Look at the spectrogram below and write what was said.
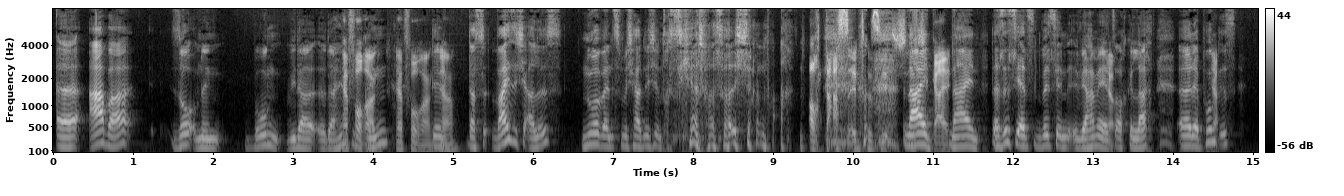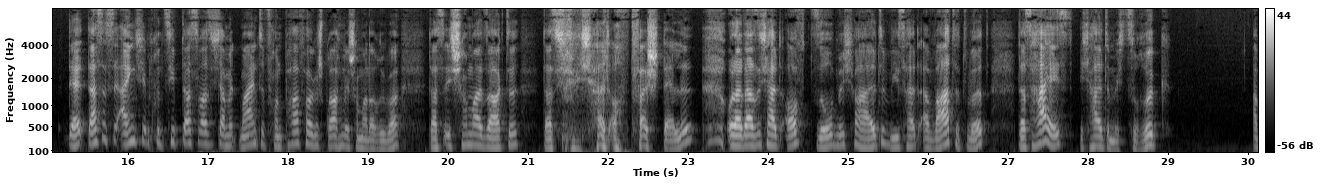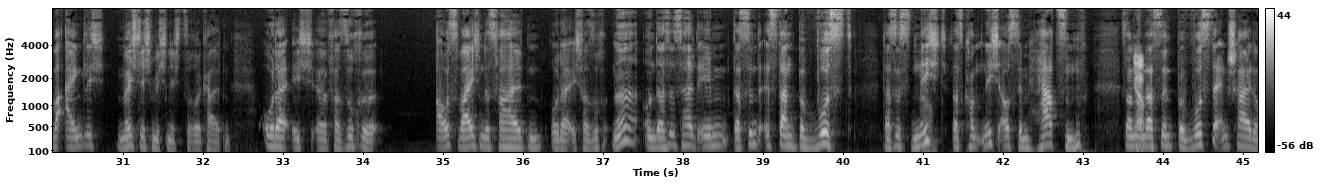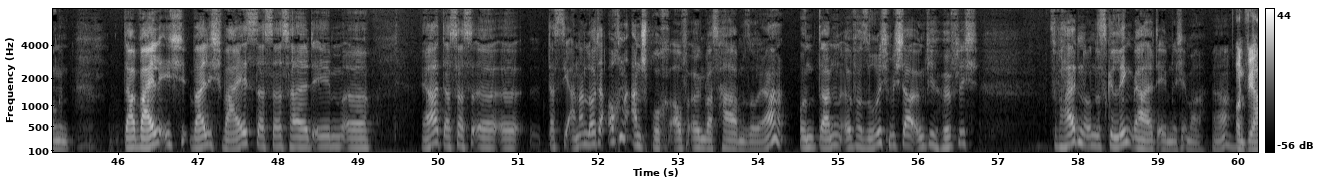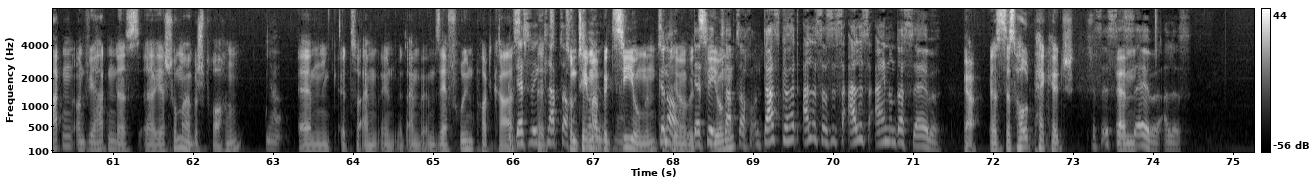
äh, aber so, um den Bogen wieder äh, dahin zu Hervorragend, bringen, hervorragend, den, ja. das weiß ich alles, nur wenn es mich halt nicht interessiert, was soll ich dann machen? Auch das interessiert dich. Nein, nicht. Geil. nein, das ist jetzt ein bisschen, wir haben ja jetzt Ja. auch gelacht. Äh, der Punkt Ja. ist, der, das ist eigentlich im Prinzip das, was ich damit meinte. Vor ein paar Folgen sprachen wir schon mal darüber, dass ich schon mal sagte, dass ich mich halt oft verstelle oder dass ich halt oft so mich verhalte, wie es halt erwartet wird. Das heißt, ich halte mich zurück, aber eigentlich möchte ich mich nicht zurückhalten. Oder ich äh, versuche ausweichendes Verhalten oder ich versuche, ne? Und das ist halt eben, das sind, ist dann bewusst. Das ist nicht, das kommt nicht aus dem Herzen, sondern Ja. das sind bewusste Entscheidungen. Da, weil ich, weil ich weiß, dass das halt eben, äh, ja, dass das, äh, äh, dass die anderen Leute auch einen Anspruch auf irgendwas haben, so, ja. Und dann äh, versuche ich mich da irgendwie höflich zu verhalten und es gelingt mir halt eben nicht immer, ja. Und wir hatten, und wir hatten das äh, ja schon mal besprochen, ja. ähm, äh, zu einem, in, mit einem, einem sehr frühen Podcast. Deswegen äh, klappt's auch. Zum Thema Beziehungen. Ja. Zum Genau, Thema und deswegen Beziehungen. klappt's auch. Und das gehört alles, das ist alles ein und dasselbe. Ja, das ist das Whole Package. Das ist Ähm, dasselbe alles.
